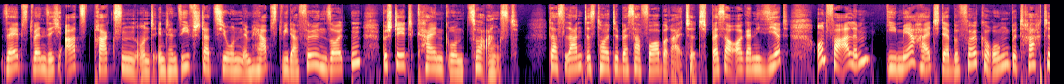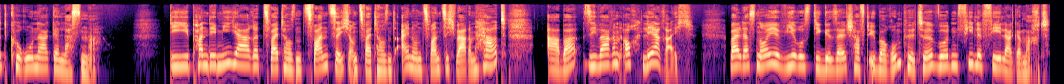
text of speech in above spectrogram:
Selbst wenn sich Arztpraxen und Intensivstationen im Herbst wieder füllen sollten, besteht kein Grund zur Angst. Das Land ist heute besser vorbereitet, besser organisiert und vor allem die Mehrheit der Bevölkerung betrachtet Corona gelassener. Die Pandemiejahre 2020 und 2021 waren hart, aber sie waren auch lehrreich. Weil das neue Virus die Gesellschaft überrumpelte, wurden viele Fehler gemacht.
